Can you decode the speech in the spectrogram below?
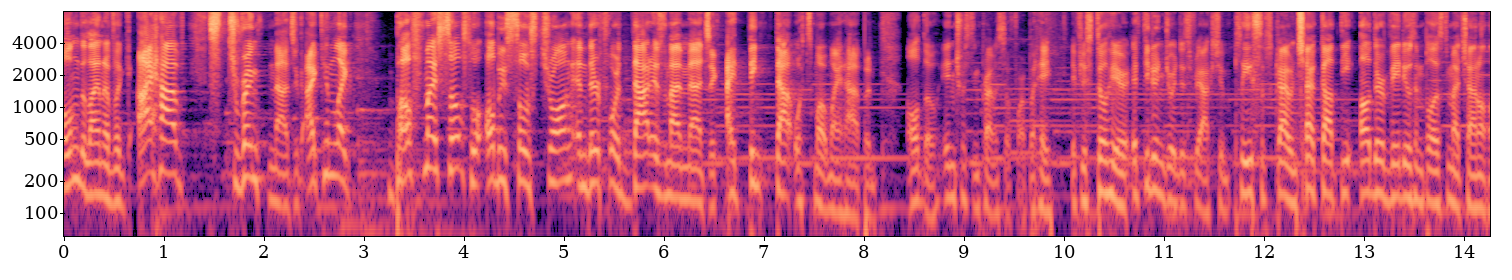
along the line of like I have strength magic. I can like buff myself so I'll be so strong, and therefore that is my magic. I think that what's what might happen. Although interesting premise so far. But hey, if you're still here, if you enjoyed this reaction, please subscribe and check out the other videos and playlist to my channel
